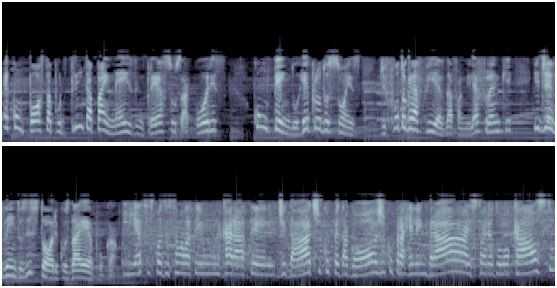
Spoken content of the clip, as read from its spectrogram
é composta por 30 painéis impressos a cores contendo reproduções de fotografias da família Frank e de eventos históricos da época. E essa exposição ela tem um caráter didático, pedagógico, para relembrar a história do Holocausto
